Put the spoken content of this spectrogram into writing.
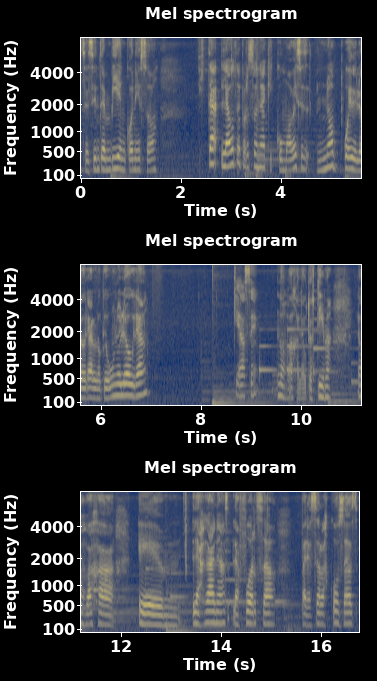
se sienten bien con eso? está la otra persona que como a veces no puede lograr lo que uno logra, ¿qué hace? Nos baja la autoestima, nos baja em, las ganas, la fuerza para hacer las cosas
